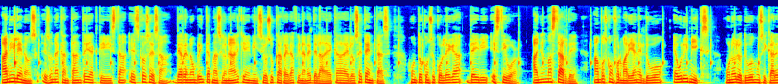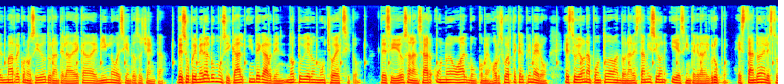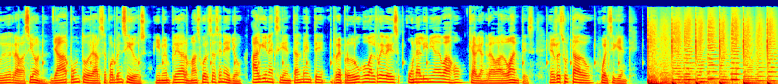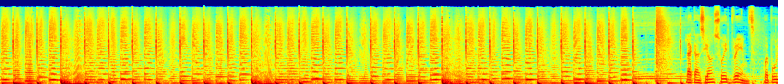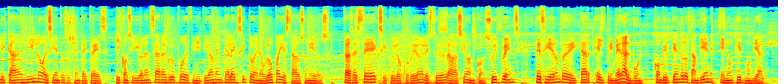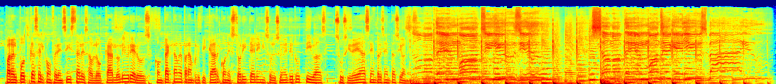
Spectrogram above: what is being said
Annie Lennox es una cantante y activista escocesa de renombre internacional que inició su carrera a finales de la década de los 70 junto con su colega David Stewart. Años más tarde, ambos conformarían el dúo Eurimix, uno de los dúos musicales más reconocidos durante la década de 1980. De su primer álbum musical In the Garden no tuvieron mucho éxito. Decididos a lanzar un nuevo álbum con mejor suerte que el primero, estuvieron a punto de abandonar esta misión y desintegrar el grupo. Estando en el estudio de grabación, ya a punto de darse por vencidos y no emplear más fuerzas en ello, alguien accidentalmente reprodujo al revés una línea de bajo que habían grabado antes. El resultado fue el siguiente. La canción Sweet Dreams fue publicada en 1983 y consiguió lanzar al grupo definitivamente al éxito en Europa y Estados Unidos. Tras este éxito y lo ocurrido en el estudio de grabación con Sweet Dreams, decidieron reeditar el primer álbum, convirtiéndolo también en un hit mundial. Para el podcast El Conferencista les habló Carlos Libreros. Contáctame para amplificar con storytelling y soluciones disruptivas sus ideas en presentaciones.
